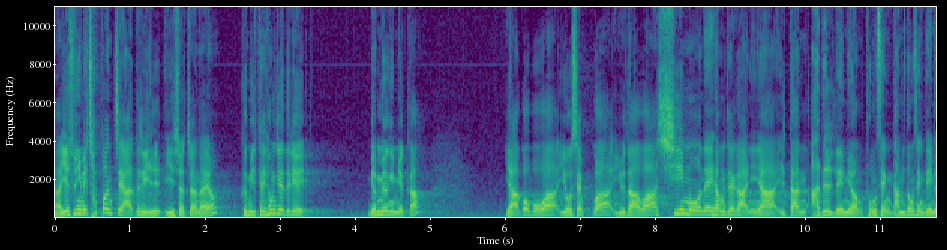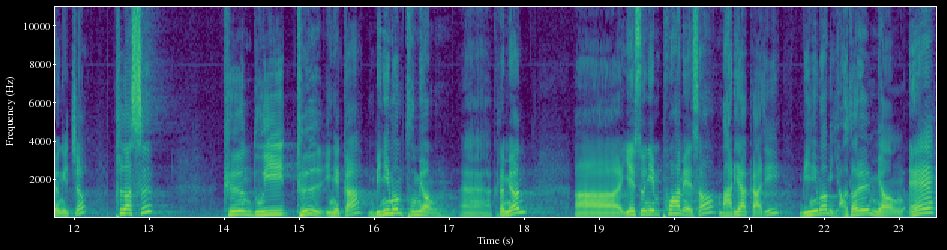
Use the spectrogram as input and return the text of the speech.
아, 예수님이 첫 번째 아들이셨잖아요. 그 밑에 형제들이 몇 명입니까? 야고보와 요셉과 유다와 시몬의 형제가 아니냐. 일단 아들 네 명, 동생, 남동생 네명 있죠. 플러스 그 누이들이니까 미니멈 두 명. 아, 그러면 아, 예수님 포함해서 마리아까지 미니멈 여덟 명의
